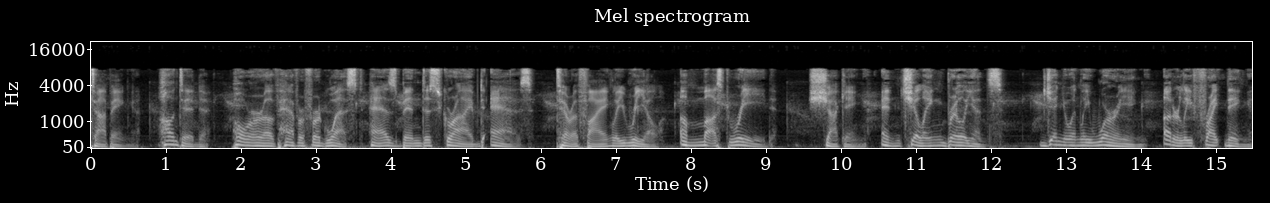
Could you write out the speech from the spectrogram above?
topping Haunted Horror of Haverfordwest has been described as terrifyingly real, a must read, shocking and chilling brilliance, genuinely worrying, utterly frightening.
